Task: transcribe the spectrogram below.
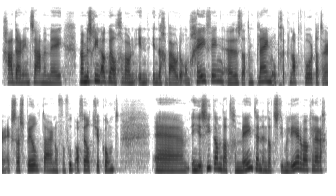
gaat daarin samen mee. Maar misschien ook wel gewoon in, in de gebouwde omgeving. dus dat een plein opgeknapt wordt, dat er een extra speeltuin of een voetbalveldje komt. Uh, en je ziet dan dat gemeenten, en dat stimuleren we ook heel erg,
